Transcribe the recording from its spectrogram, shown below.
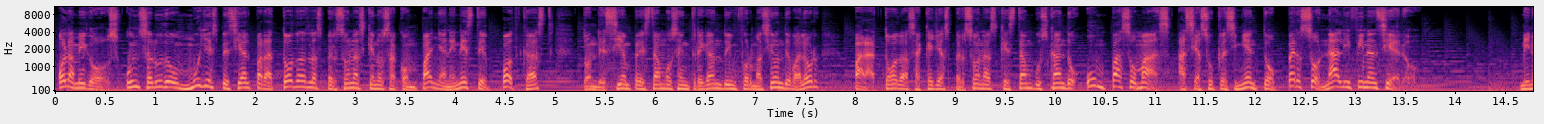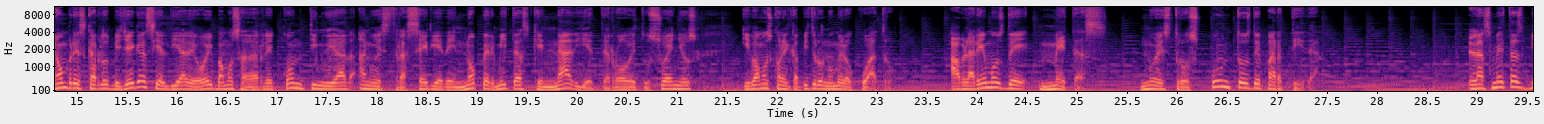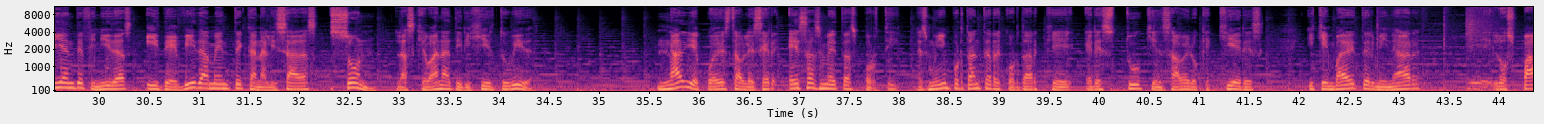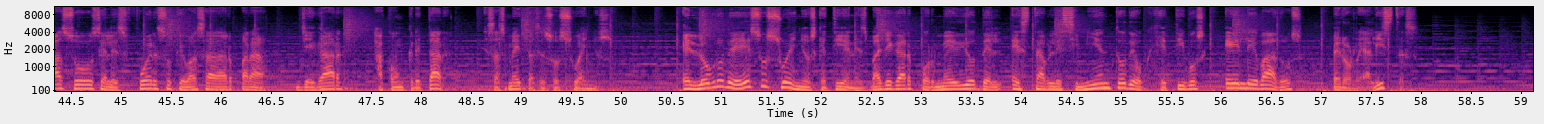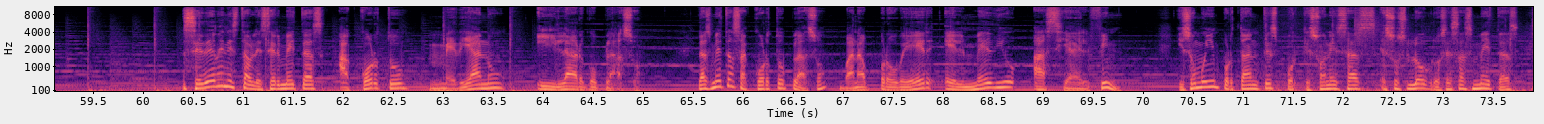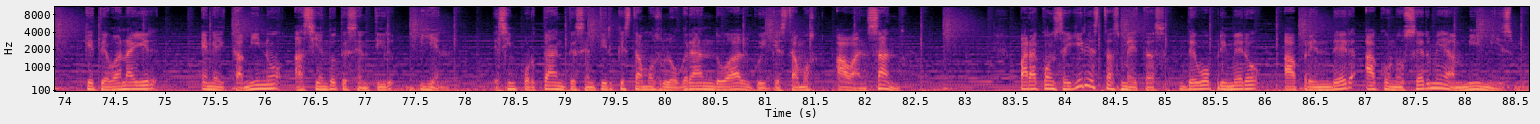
Hola amigos, un saludo muy especial para todas las personas que nos acompañan en este podcast, donde siempre estamos entregando información de valor para todas aquellas personas que están buscando un paso más hacia su crecimiento personal y financiero. Mi nombre es Carlos Villegas y el día de hoy vamos a darle continuidad a nuestra serie de No permitas que nadie te robe tus sueños y vamos con el capítulo número 4. Hablaremos de metas, nuestros puntos de partida. Las metas bien definidas y debidamente canalizadas son las que van a dirigir tu vida. Nadie puede establecer esas metas por ti. Es muy importante recordar que eres tú quien sabe lo que quieres y quien va a determinar eh, los pasos y el esfuerzo que vas a dar para llegar a concretar esas metas, esos sueños. El logro de esos sueños que tienes va a llegar por medio del establecimiento de objetivos elevados pero realistas. Se deben establecer metas a corto, mediano y largo plazo. Las metas a corto plazo van a proveer el medio hacia el fin. Y son muy importantes porque son esas, esos logros, esas metas que te van a ir en el camino haciéndote sentir bien. Es importante sentir que estamos logrando algo y que estamos avanzando. Para conseguir estas metas debo primero aprender a conocerme a mí mismo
